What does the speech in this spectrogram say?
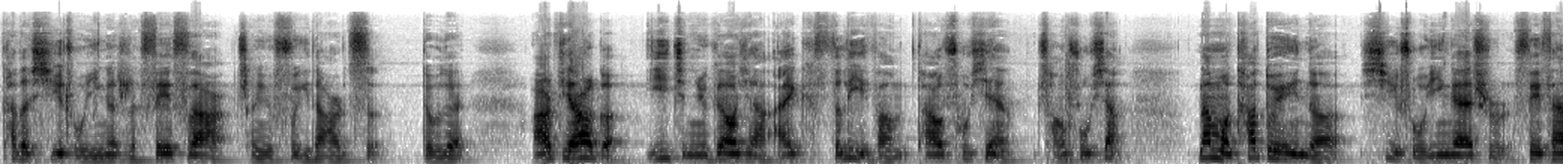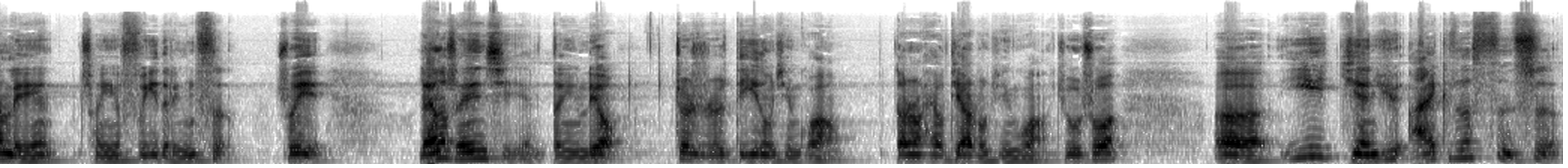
它的系数应该是 c 四二乘以负一的二次，对不对？而第二个一减去根号下 x 的立方，它要出现常数项，那么它对应的系数应该是 c 三零乘以负一的零次，所以。两个乘一起等于六，这只是第一种情况。当然还有第二种情况，就是说，呃，一减去 x 的四次，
